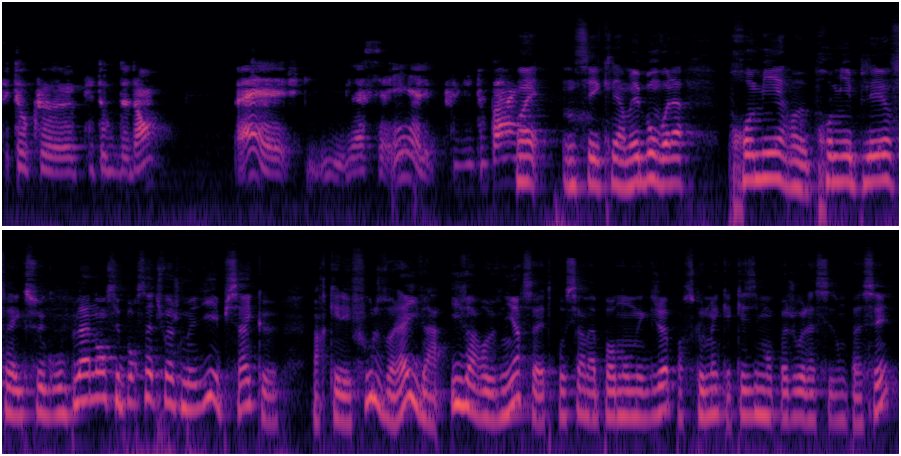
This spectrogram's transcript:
plutôt que plutôt que dedans Ouais, la série, elle est plus du tout pareille. Ouais, c'est clair. Mais bon, voilà, première, euh, premier playoff avec ce groupe-là. Non, c'est pour ça, tu vois, je me dis. Et puis c'est vrai que marquer les Fools, voilà, il va, il va revenir. Ça va être aussi un apport non négligeable parce que le mec a quasiment pas joué la saison passée.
